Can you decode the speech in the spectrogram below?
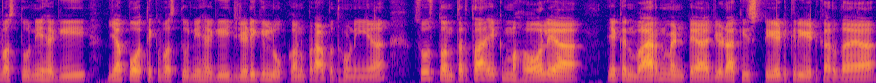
ਵਸਤੂ ਨਹੀਂ ਹੈਗੀ ਜਾਂ ਭੌਤਿਕ ਵਸਤੂ ਨਹੀਂ ਹੈਗੀ, ਜਿਹੜੀ ਕਿ ਲੋਕਾਂ ਨੂੰ ਪ੍ਰਾਪਤ ਹੋਣੀ ਆ। ਸੋ ਸੁਤੰਤਰਤਾ ਇੱਕ ਮਾਹੌਲ ਆ, ਇੱਕ এনवायरमेंट ਆ, ਜਿਹੜਾ ਕਿ ਸਟੇਟ ਕ੍ਰੀਏਟ ਕਰਦਾ ਆ।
